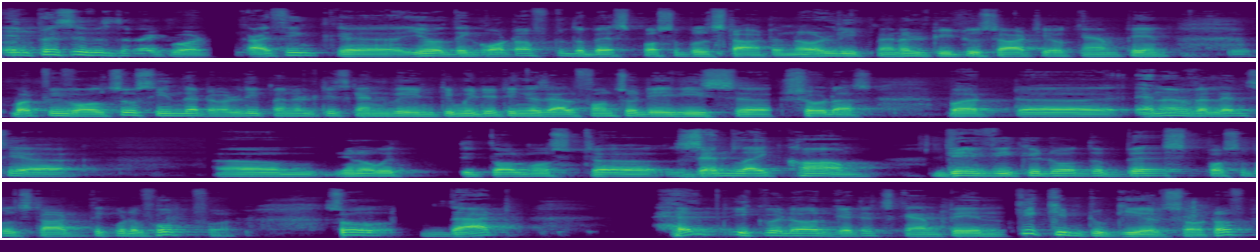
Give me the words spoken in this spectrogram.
Impressive is the right word. I think, uh, you know, they got off to the best possible start, an early penalty to start your campaign. But we've also seen that early penalties can be intimidating, as Alfonso Davies uh, showed us. But uh, Enner Valencia, um, you know, with, with almost uh, Zen like calm, gave Ecuador the best possible start they could have hoped for. So that helped Ecuador get its campaign kick into gear, sort of.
